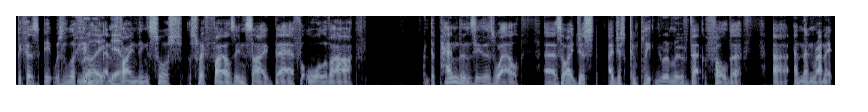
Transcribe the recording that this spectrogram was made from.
because it was looking Right, and yeah. finding source Swift files inside there for all of our dependencies as well. Uh, so I just I just completely removed that folder uh, and then ran it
